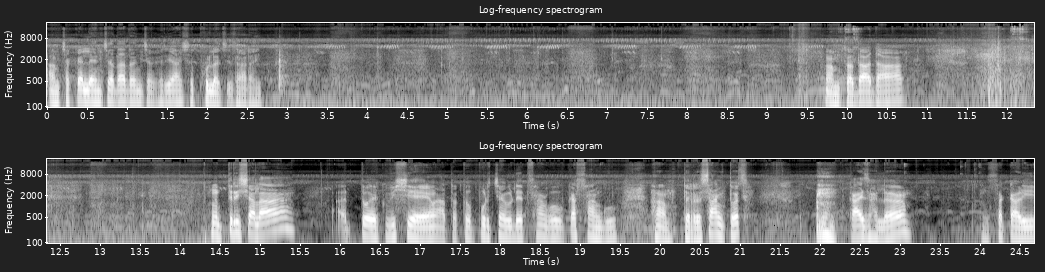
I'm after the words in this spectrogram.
आमच्या कल्याणच्या दादांच्या घरी असे फुलाचे झाड आहेत. आमचा दादा. त्रिशाला तो एक विषय आहे. आता तो पुढच्या व्हिडिओत सांगू का सांगू? हां तर सांगतोच. काय झालं? सकाळी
